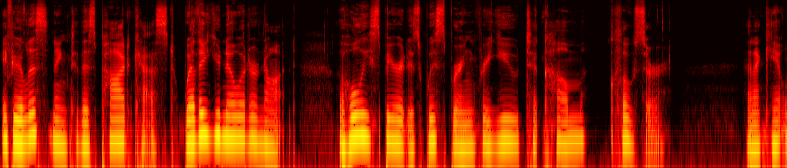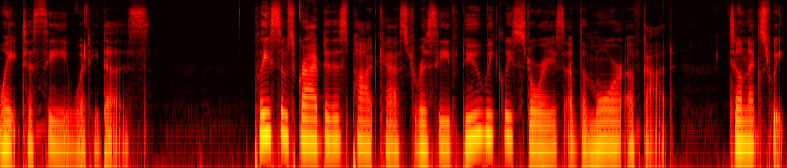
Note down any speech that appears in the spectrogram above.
If you're listening to this podcast, whether you know it or not, the Holy Spirit is whispering for you to come closer, and I can't wait to see what he does. Please subscribe to this podcast to receive new weekly stories of the more of God. Till next week.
